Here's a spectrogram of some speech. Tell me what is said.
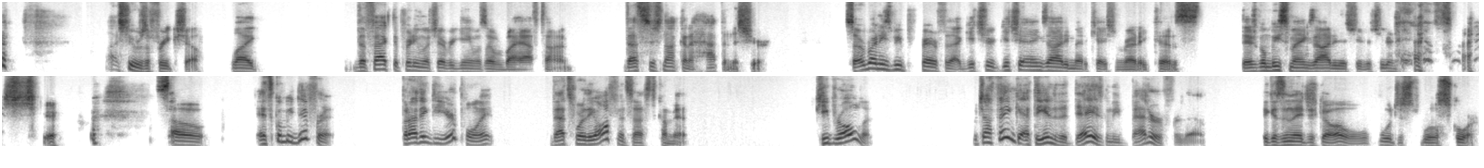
last year was a freak show. Like the fact that pretty much every game was over by halftime, that's just not going to happen this year. So everybody needs to be prepared for that. Get your get your anxiety medication ready because there's going to be some anxiety this year that you didn't have last year. so it's going to be different. But I think to your point, that's where the offense has to come in. Keep rolling, which I think at the end of the day is going to be better for them because then they just go, oh, we'll just we'll score.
